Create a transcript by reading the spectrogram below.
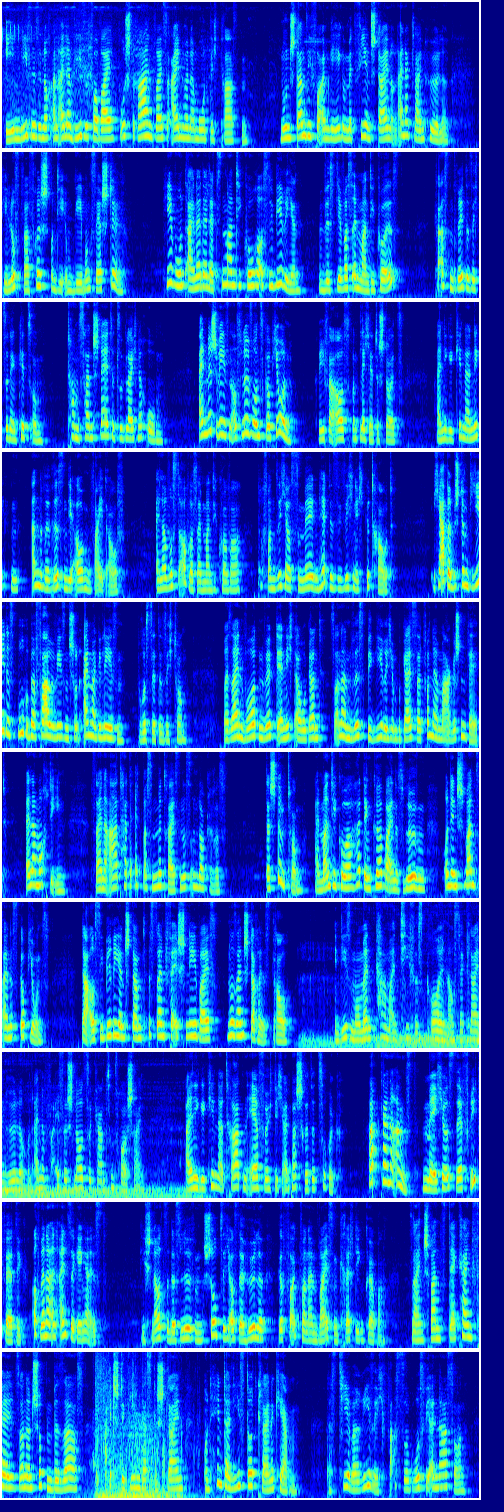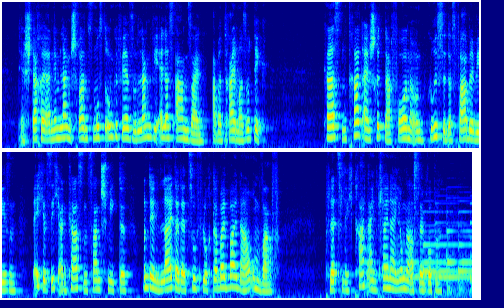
Eben liefen sie noch an einer Wiese vorbei, wo strahlend weiße Einhörner im Mondlicht grasten. Nun stand sie vor einem Gehege mit vielen Steinen und einer kleinen Höhle, die Luft war frisch und die Umgebung sehr still. Hier wohnt einer der letzten Mantikore aus Sibirien. Wisst ihr, was ein Manticore ist? Carsten drehte sich zu den Kids um. Toms Hand schnellte zugleich nach oben. Ein Mischwesen aus Löwe und Skorpion, rief er aus und lächelte stolz. Einige Kinder nickten, andere rissen die Augen weit auf. Ella wusste auch, was ein Manticore war, doch von sich aus zu melden hätte sie sich nicht getraut. Ich habe bestimmt jedes Buch über Fabelwesen schon einmal gelesen, brüstete sich Tom. Bei seinen Worten wirkte er nicht arrogant, sondern wissbegierig und begeistert von der magischen Welt. Ella mochte ihn. Seine Art hatte etwas Mitreißendes und Lockeres. Das stimmt, Tom. Ein Manticore hat den Körper eines Löwen und den Schwanz eines Skorpions. Da aus Sibirien stammt, ist sein Fell schneeweiß, nur sein Stachel ist grau. In diesem Moment kam ein tiefes Grollen aus der kleinen Höhle und eine weiße Schnauze kam zum Vorschein. Einige Kinder traten ehrfürchtig ein paar Schritte zurück. Habt keine Angst, Melchior ist sehr friedfertig, auch wenn er ein Einzelgänger ist. Die Schnauze des Löwen schob sich aus der Höhle, gefolgt von einem weißen, kräftigen Körper. Sein Schwanz, der kein Fell, sondern Schuppen besaß, peitschte gegen das Gestein und hinterließ dort kleine Kerben. Das Tier war riesig, fast so groß wie ein Nashorn. Der Stachel an dem langen Schwanz musste ungefähr so lang wie Ellas Arm sein, aber dreimal so dick. Carsten trat einen Schritt nach vorne und begrüßte das Fabelwesen, welches sich an Carstens Hand schmiegte und den Leiter der Zuflucht dabei beinahe umwarf. Plötzlich trat ein kleiner Junge aus der Gruppe.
